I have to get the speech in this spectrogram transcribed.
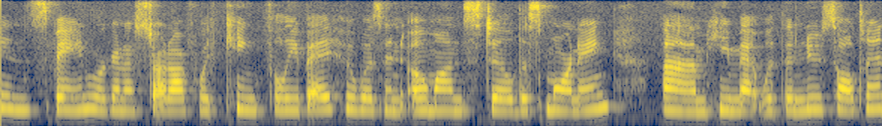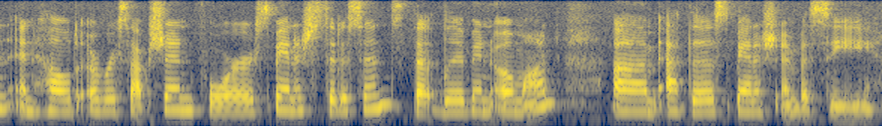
In Spain, we're going to start off with King Felipe, who was in Oman still this morning. Um, he met with the new Sultan and held a reception for Spanish citizens that live in Oman um, at the Spanish embassy.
